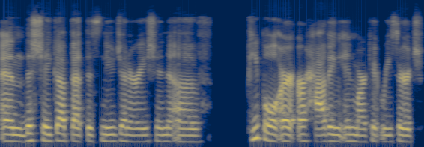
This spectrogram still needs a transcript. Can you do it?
and the shakeup that this new generation of people are, are having in market research.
